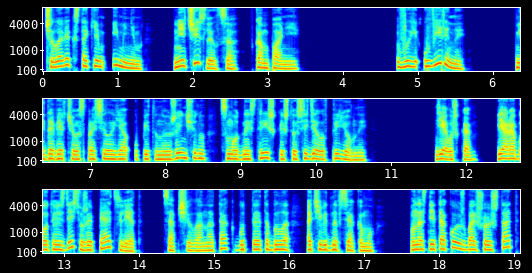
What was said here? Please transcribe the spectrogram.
человек с таким именем не числился в компании. «Вы уверены?» — недоверчиво спросила я упитанную женщину с модной стрижкой, что сидела в приемной. «Девушка, я работаю здесь уже пять лет», — сообщила она так, будто это было очевидно всякому. «У нас не такой уж большой штат,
